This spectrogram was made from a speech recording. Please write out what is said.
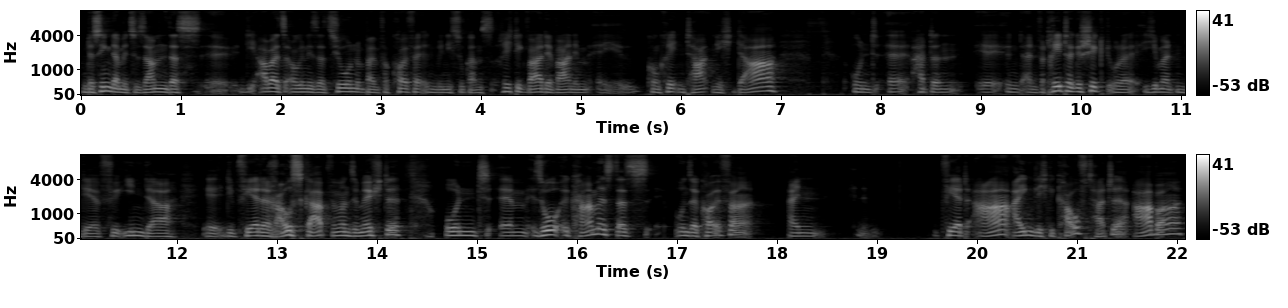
Und das hing damit zusammen, dass äh, die Arbeitsorganisation beim Verkäufer irgendwie nicht so ganz richtig war. Der war an dem äh, konkreten Tag nicht da und äh, hat dann äh, irgendeinen Vertreter geschickt oder jemanden, der für ihn da äh, die Pferde rausgab, wenn man so möchte. Und ähm, so kam es, dass unser Käufer ein Pferd A eigentlich gekauft hatte, aber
